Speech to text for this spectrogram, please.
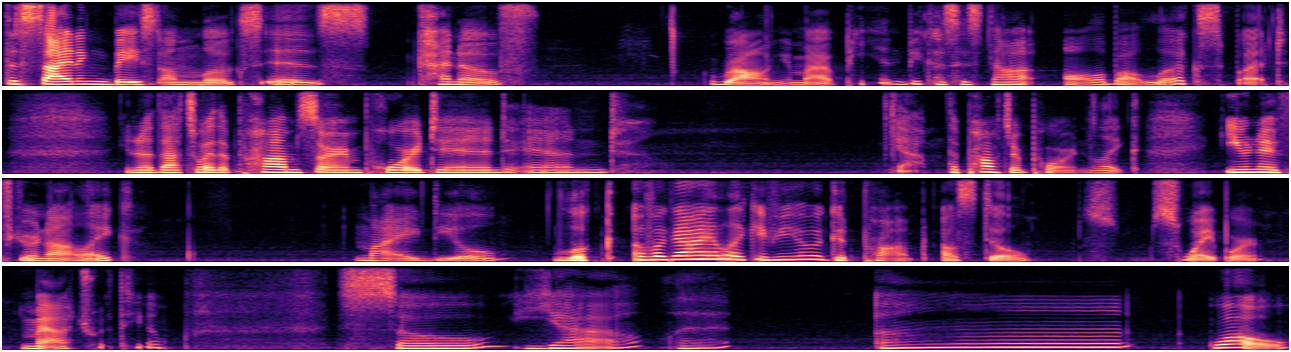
deciding based on looks is kind of wrong in my opinion because it's not all about looks, but you know, that's why the prompts are important and yeah, the prompts are important. Like, even if you're not like my ideal look of a guy, like if you have a good prompt, I'll still s- swipe or match with you. So yeah, let, uh, whoa,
